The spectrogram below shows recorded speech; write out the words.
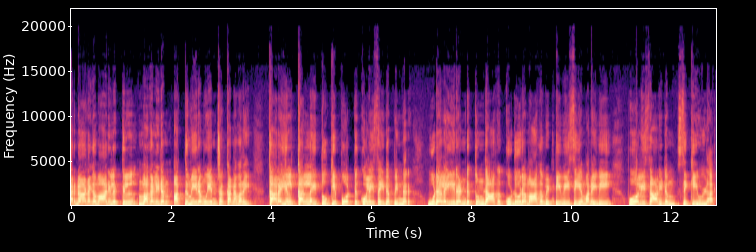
கர்நாடக மாநிலத்தில் மகளிடம் அத்துமீற முயன்ற கணவரை தலையில் கல்லை தூக்கி போட்டு கொலை செய்த பின்னர் உடலை இரண்டு துண்டாக கொடூரமாக வெட்டி வீசிய மனைவி போலீசாரிடம் சிக்கியுள்ளார்.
